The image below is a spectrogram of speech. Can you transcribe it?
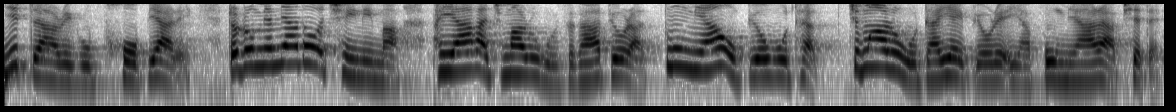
မေတ္တာတွေကိုဖော်ပြတယ်တော်တော်များများသောအချိန်တွေမှာဖခင်ကကျမတို့ကိုစကားပြောတာသူများကိုပြောဖို့ထက်ကျမတို့ကိုဓာတ်ရိုက်ပြောတဲ့အရာပိုများတာဖြစ်တယ်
